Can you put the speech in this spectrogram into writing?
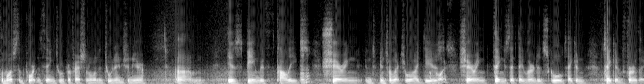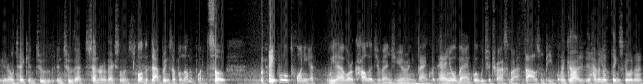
The most important thing to a professional and to an engineer um, is being with colleagues, sharing in- intellectual ideas, course. sharing things that they learned in school, taken taken further. You know, taken to into that center of excellence. Well, th- that brings up another point. So, April 20th, we have our College of Engineering banquet, annual banquet, which attracts about a thousand people. My God, you have enough things going on.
